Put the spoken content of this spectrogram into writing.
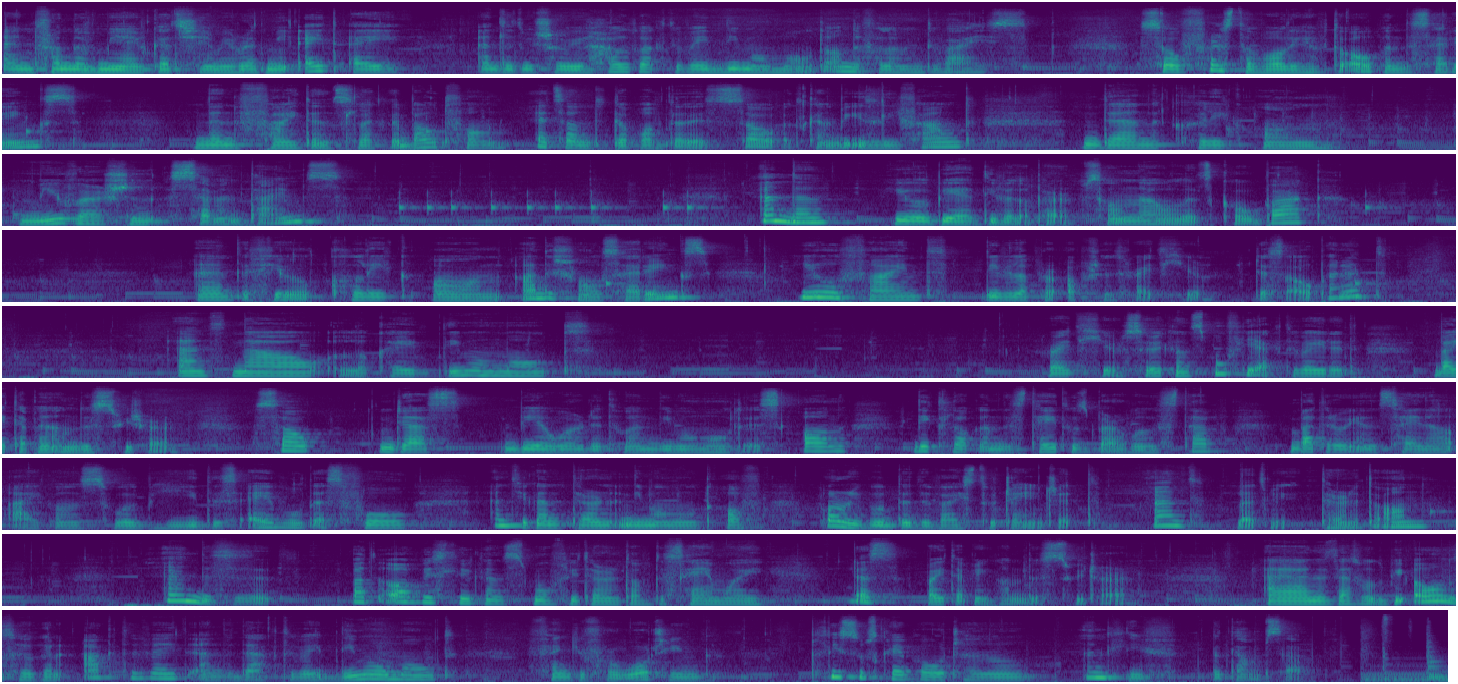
In front of me I've got Xiaomi Redmi 8A and let me show you how to activate demo mode on the following device. So first of all you have to open the settings, then find and select about phone, it's on the top of the list so it can be easily found, then click on MIUI version 7 times and then you will be a developer. So now let's go back and if you click on additional settings you will find developer options right here. Just open it. And now locate demo mode right here. So you can smoothly activate it by tapping on the switcher. So just be aware that when demo mode is on the clock and the status bar will stop battery and signal icons will be disabled as full and you can turn demo mode off or reboot the device to change it. And let me turn it on. And this is it but obviously you can smoothly turn it off the same way just by tapping on the switcher and that would be all, so you can activate and deactivate demo mode. Thank you for watching. Please subscribe our channel and leave the thumbs up.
